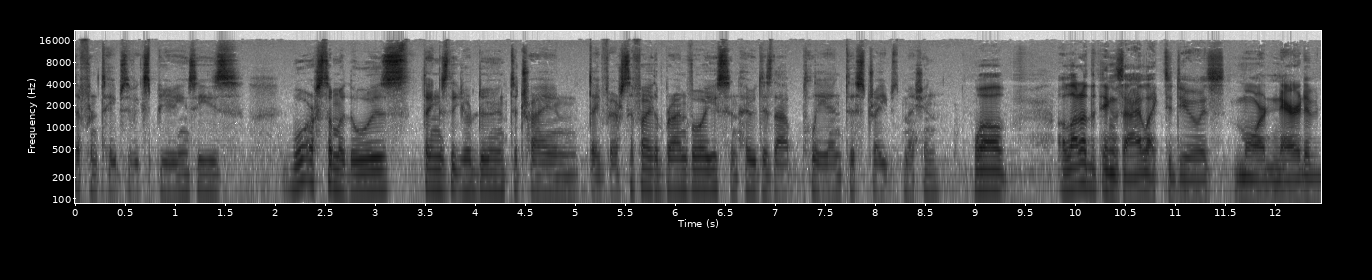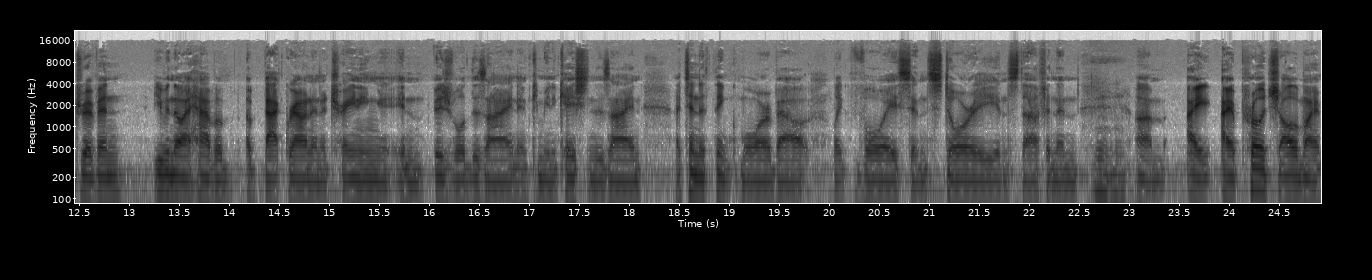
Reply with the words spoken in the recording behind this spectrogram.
different types of experiences. What are some of those things that you're doing to try and diversify the brand voice, and how does that play into Stripe's mission? Well, a lot of the things I like to do is more narrative driven. Even though I have a, a background and a training in visual design and communication design, I tend to think more about like voice and story and stuff. And then um, I, I approach all of my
